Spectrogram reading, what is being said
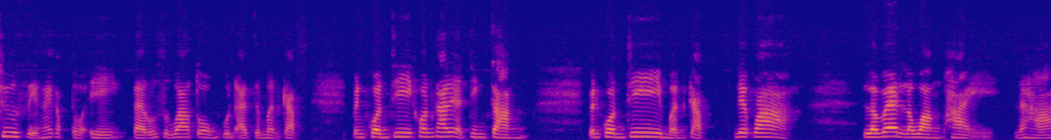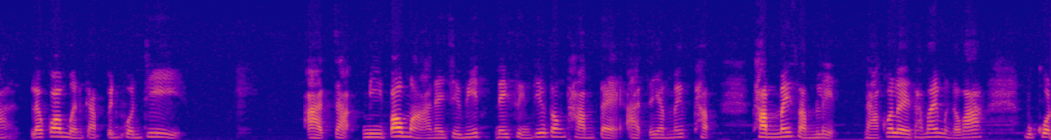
ชื่อเสียงให้กับตัวเอง แต่รู้สึกว่าตัวของคุณอาจจะเหมือนกับ เป็นคนที่ค่อนข้างที่จะจริงจัง เป็นคนที่เหมือนกับเรียกว่าระแวดระวังภัยนะคะ แล้วก็เหมือนกับเป็นคนที่อาจจะมีเป้าหมายในชีวิตในสิ่งที่ต้องทำแต่อาจจะยังไม่ทำทำไม่สำเร็จ นะก็เลยทำให้เหมือนกับว่า บุคคล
